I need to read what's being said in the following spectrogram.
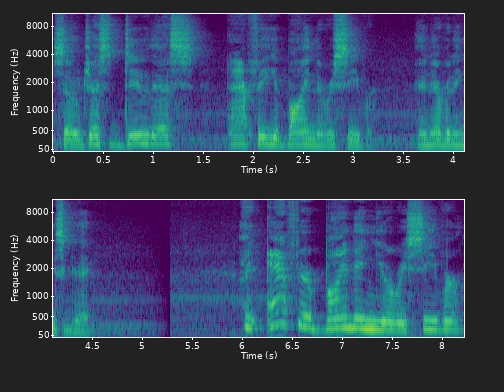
So just do this after you bind the receiver and everything's good. After binding your receiver,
